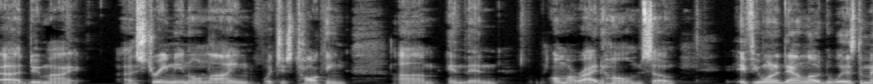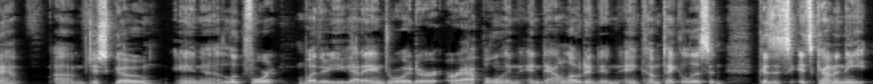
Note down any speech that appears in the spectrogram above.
uh, do my uh, streaming online, which is talking, um, and then on my ride home. So if you want to download the Wisdom app, um, just go and uh, look for it, whether you got Android or, or Apple, and, and download it and, and come take a listen because it's it's kind of neat.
